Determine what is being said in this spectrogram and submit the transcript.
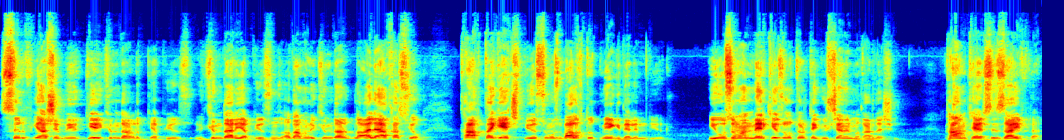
Sırf yaşı büyük diye hükümdarlık yapıyorsunuz. Hükümdar yapıyorsunuz. Adamın hükümdarlıkla alakası yok. Tahta geç diyorsunuz balık tutmaya gidelim diyor. İyi o zaman merkezi otorite güçlenir mi kardeşim? Tam tersi zayıflar.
